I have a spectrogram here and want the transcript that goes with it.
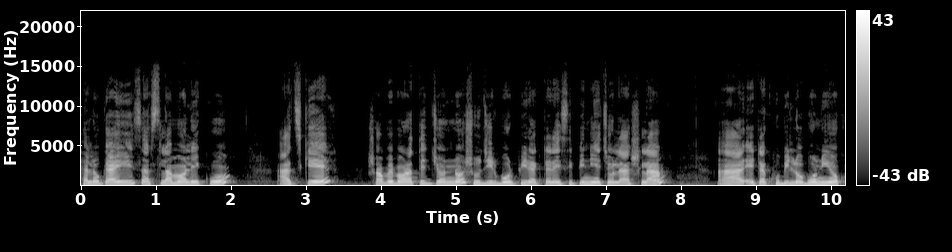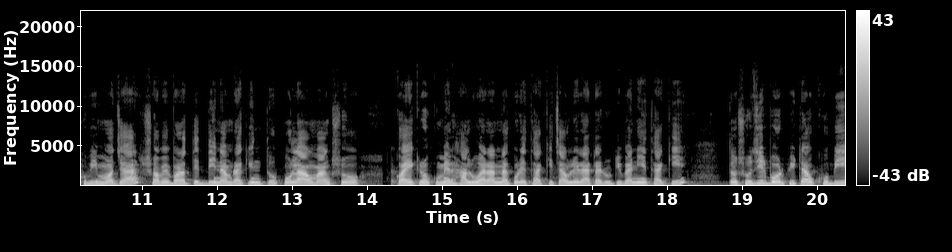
হ্যালো গাইস, আসসালামু আলাইকুম। আজকে সবে বরাতের জন্য সুজির বরফির একটা রেসিপি নিয়ে চলে আসলাম। আর এটা খুবই লোভনীয়, খুবই মজার। সবে বরাতের দিন আমরা কিন্তু পোলাও, মাংস, কয়েক রকমের হালুয়া রান্না করে থাকি, চাউলের আটা, রুটি বানিয়ে থাকি। তো সুজির বরফিটাও খুবই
